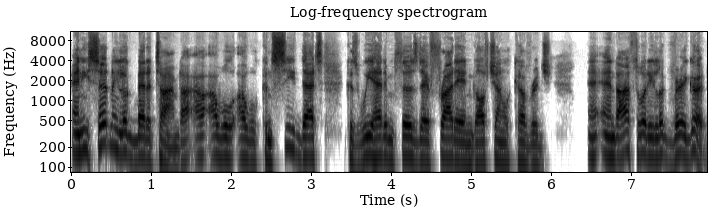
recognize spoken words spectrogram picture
and he certainly looked better timed. I, I, I will I will concede that because we had him Thursday, Friday in Golf Channel coverage, and, and I thought he looked very good.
